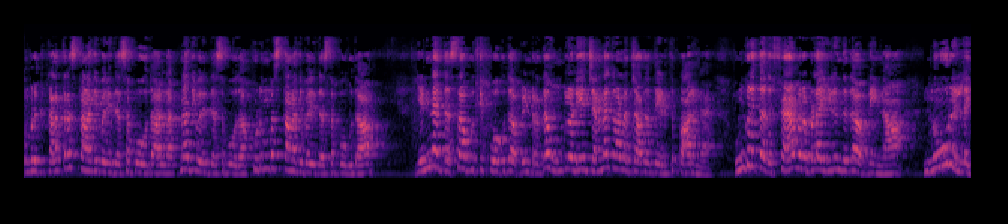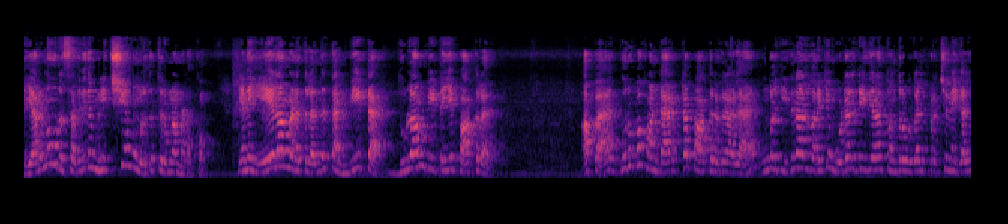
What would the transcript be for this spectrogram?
உங்களுக்கு கலத்திரஸ்தானாதிபதி தசை போகுதா லக்னாதிபதி தசை போகுதா குடும்பஸ்தானாதிபதி தசை போகுதா என்ன தசா புத்தி போகுது அப்படின்றத உங்களுடைய ஜனகால ஜாதகத்தை எடுத்து பாருங்க. உங்களுக்கு அது ஃபேவரபிளா இருந்தது அப்படின்னா நூறு இல்ல இருநூறு சதவீதம் நிச்சயம் உங்களுக்கு திருமணம் நடக்கும். ஏன்னா ஏழாம் இடத்துல இருந்து தன் வீட்டை துலாம் வீட்டையே பாக்குறாரு. அப்ப குரு பகவான் டைரக்டா பாக்குறதுனால உங்களுக்கு இது நாள் வரைக்கும் உடல் ரீதியான தொந்தரவுகள் பிரச்சனைகள்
